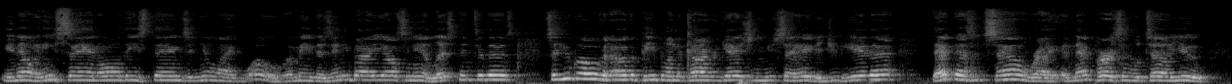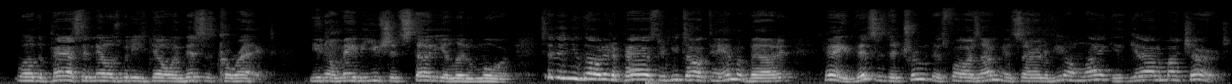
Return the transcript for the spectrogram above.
You know, and he's saying all these things, and you're like, whoa. I mean, does anybody else in here listening to this? So you go over to other people in the congregation and you say, hey, did you hear that? That doesn't sound right. And that person will tell you, well, the pastor knows what he's doing. This is correct. You know, maybe you should study a little more. So then you go to the pastor and you talk to him about it. Hey, this is the truth as far as I'm concerned. If you don't like it, get out of my church.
